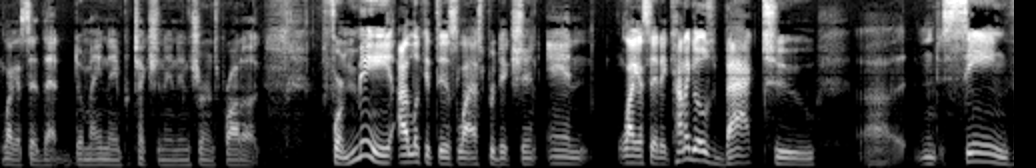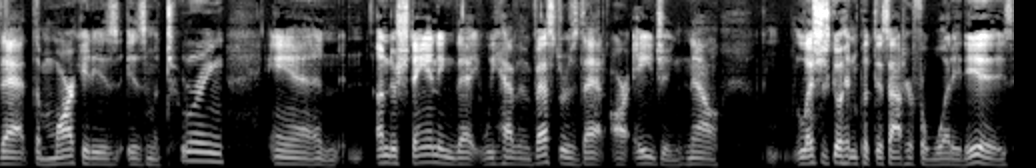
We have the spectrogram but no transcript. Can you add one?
like I said, that domain name protection and insurance product. For me, I look at this last prediction, and like I said, it kind of goes back to uh, seeing that the market is is maturing and understanding that we have investors that are aging now let's just go ahead and put this out here for what it is.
